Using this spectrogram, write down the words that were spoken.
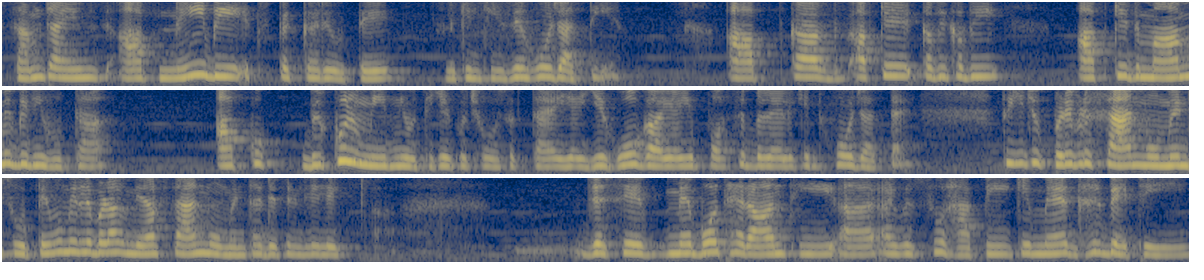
sometimes आप नहीं भी एक्सपेक्ट करे होते, लेकिन चीज़ें हो जाती हैं। आपका, आपके कभी कभी आपके दिमाग में भी नहीं होता। आपको बिल्कुल उम्मीद नहीं होती कि कुछ हो सकता है या ये होगा या ये पॉसिबल है, लेकिन हो जाता है। तो ये जो बड़े बड़े फ़ैन मोमेंट्स होते हैं, वो मेरे लिए बड़ा, मेरा फ़ैन मोमेंट था डेफिनेटली लाइक जैसे मैं बहुत हैरान थी आई वॉज़ सो हैप्पी कि मैं घर बैठे ही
